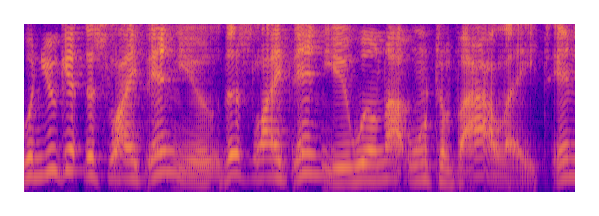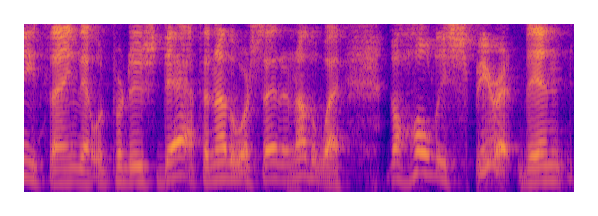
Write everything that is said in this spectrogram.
when you get this life in you, this life in you will not want to violate anything that would produce death. In other words, said another way, the Holy Spirit then,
